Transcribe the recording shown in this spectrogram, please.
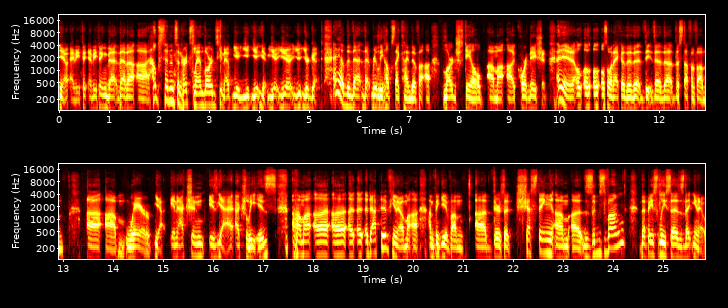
you know anything anything that that uh, uh, helps tenants and hurts landlords, you know, you you you you you you're good. And you know that that really helps that kind of uh, large scale um, uh, uh, coordination. And you know, also to echo the the, the the the stuff of um uh, um where yeah inaction is yeah actually is um uh, uh, uh adaptive. You know, uh, I'm thinking of um uh, there's a chess thing um uh, Zugzwang that basically says that you know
